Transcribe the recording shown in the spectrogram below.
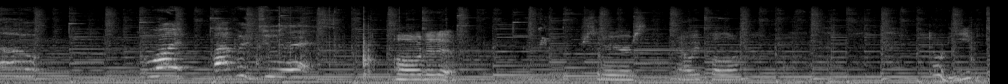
Oh, what happened to this? Oh, did it? Some of yours. Now we pull off. Don't eat it.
